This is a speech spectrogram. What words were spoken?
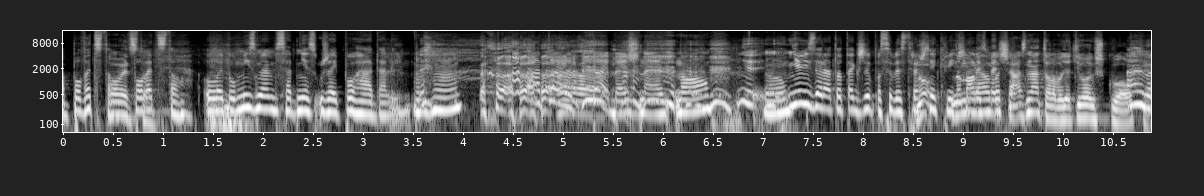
A povedz to, Povedz povedz, to. to. Lebo my sme sa dnes už aj pohádali. A to je, to je bežné, no. Ne, no. Nevyzerá to tak, že po sebe strašne kričíme. no mali sme čo? čas na to, lebo deti boli v škôlke. Áno,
